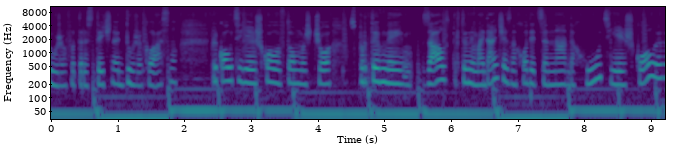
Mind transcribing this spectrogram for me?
дуже футуристично і дуже класно. Прикол цієї школи в тому, що спортивний зал, спортивний майданчик знаходиться на даху цієї школи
